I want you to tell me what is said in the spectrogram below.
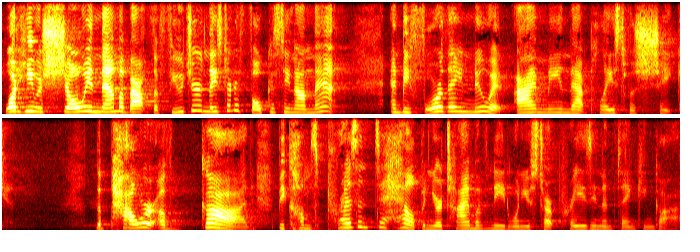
what He was showing them about the future, and they started focusing on that. And before they knew it, I mean, that place was shaken. The power of God becomes present to help in your time of need when you start praising and thanking God.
